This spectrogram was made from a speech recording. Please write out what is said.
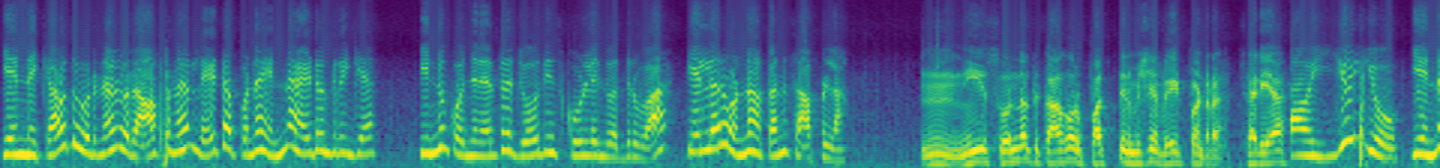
என்னைக்காவது ஒரு நாள் ஒரு ஹாஃப் அன் ஹவர் லேட்டா போனா என்ன ஆயிடுங்கிறீங்க? இன்னும் கொஞ்ச நேரத்துல ஜோதி ஸ்கூல்ல இருந்து வந்துருவா. எல்லாரும் ஒண்ணா உட்காந்து சாப்பிடலாம். நீ சொன்னதுக்காக ஒரு பத்து நிமிஷம் வெயிட் பண்றேன். சரியா? ஐயோ என்ன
